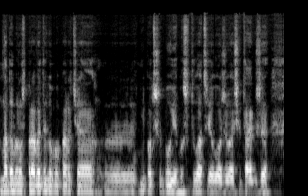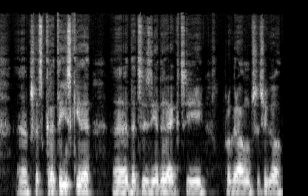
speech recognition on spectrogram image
na dobrą sprawę tego poparcia nie potrzebuję, bo sytuacja ułożyła się tak, że przez kretyńskie decyzje dyrekcji programu trzeciego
